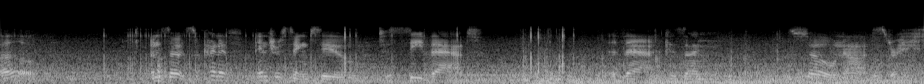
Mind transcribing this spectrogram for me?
oh. And so it's kind of interesting to to see that that because I'm so not straight.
